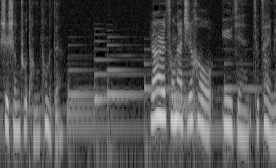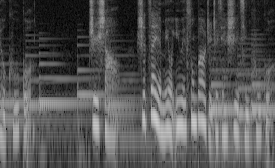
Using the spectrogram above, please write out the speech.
是生出疼痛的根。然而从那之后，遇见就再也没有哭过，至少是再也没有因为送报纸这件事情哭过。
